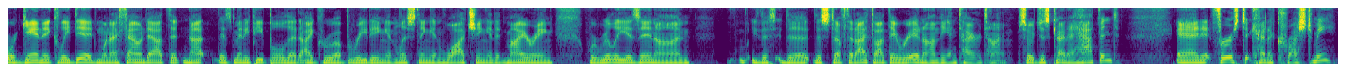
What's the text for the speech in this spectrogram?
organically did when I found out that not as many people that I grew up reading and listening and watching and admiring were really as in on the the, the stuff that I thought they were in on the entire time. So it just kind of happened, and at first it kind of crushed me.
